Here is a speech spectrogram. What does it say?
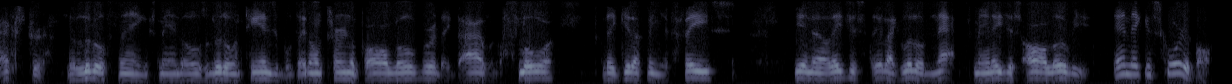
extra, the little things, man, those little intangibles. They don't turn the ball over, they dive on the floor, they get up in your face. You know, they just they're like little gnats, man. They just all over you. And they can score the ball.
